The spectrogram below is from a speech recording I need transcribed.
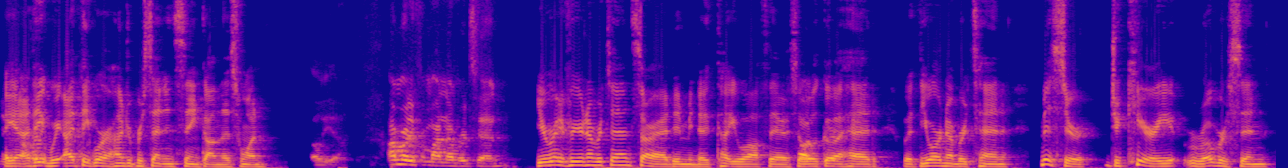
Yeah, Again, I think we I think we're 100 percent in sync on this one. Oh yeah, I'm ready for my number 10. You're ready for your number 10? Sorry, I didn't mean to cut you off there. So oh, we'll go ahead with your number 10, Mr. Jaquarii Roberson.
